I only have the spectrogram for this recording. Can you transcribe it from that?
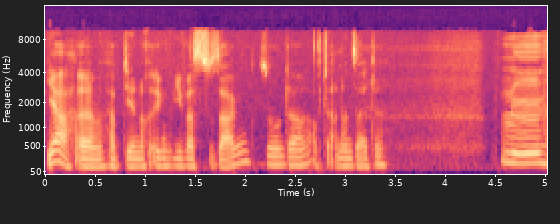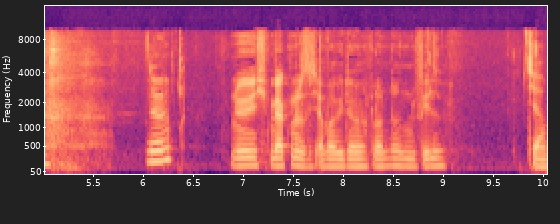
Ja, äh, habt ihr noch irgendwie was zu sagen, so da auf der anderen Seite? Nö, Nö. nö, ich merke nur, dass ich einmal wieder nach London will. Tja,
